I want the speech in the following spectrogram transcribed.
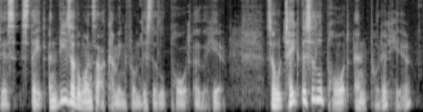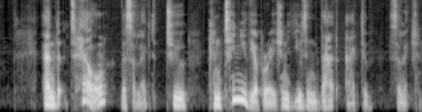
this state. And these are the ones that are coming from this little port over here. So take this little port and put it here and tell the select to continue the operation using that active selection.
